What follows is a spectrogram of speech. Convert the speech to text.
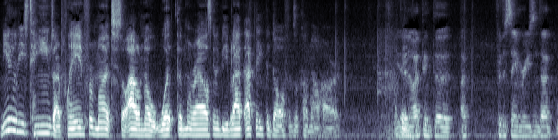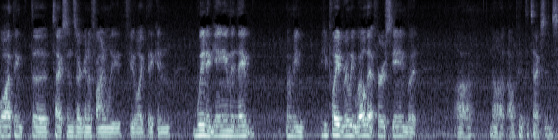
neither of these teams are playing for much, so I don't know what the morale is going to be. But I, I think the Dolphins will come out hard. I yeah, think no, I think the I, for the same reasons. I well, I think the Texans are gonna finally feel like they can win a game, and they, I mean, he played really well that first game, but uh, no, I'll pick the Texans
